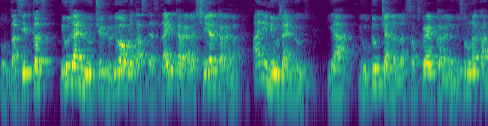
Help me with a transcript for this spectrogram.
तुर्तास इतकंच. न्यूज अँड व्ह्यूजचे व्हिडिओ आवडत असल्यास लाईक करायला शेअर करायला आणि न्यूज अँड व्ह्यूज या यूट्यूब चॅनलला सबस्क्राईब करायला विसरू नका.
